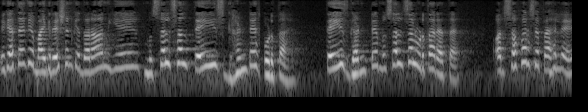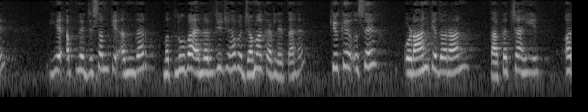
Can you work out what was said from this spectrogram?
یہ کہتے ہیں کہ مائگریشن کے دوران یہ مسلسل تیئیس گھنٹے اڑتا ہے۔ تیئیس گھنٹے مسلسل اڑتا رہتا ہے۔ اور سفر سے پہلے یہ اپنے جسم کے اندر مطلوبہ انرجی جو ہے وہ جمع کر لیتا ہے، کیونکہ اسے اڑان کے دوران طاقت چاہیے۔ اور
